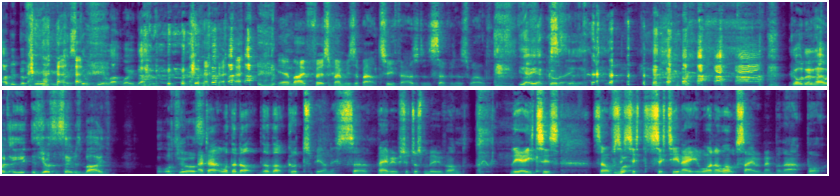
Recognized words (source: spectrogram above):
I'm in my forties. I still feel that way now. yeah, my first memory is about 2007 as well. yeah, yeah, of course. Yeah, yeah, Go on then, Howard. Is yours the same as mine? What's yours? I don't. Well, they're not. They're not good to be honest. So maybe we should just move on. the eighties. So obviously, what? City in eighty one. I won't say I remember that, but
